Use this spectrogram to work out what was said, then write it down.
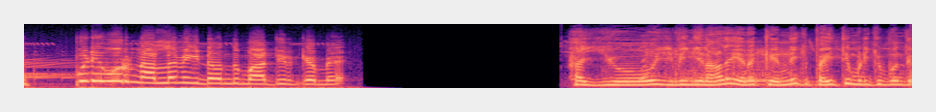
இப்படி ஒரு நல்லவங்கிட்ட வந்து மாட்டிருக்கமே ஐயோ இவங்கனால எனக்கு என்னைக்கு பைத்தியம் முடிக்க போகும்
